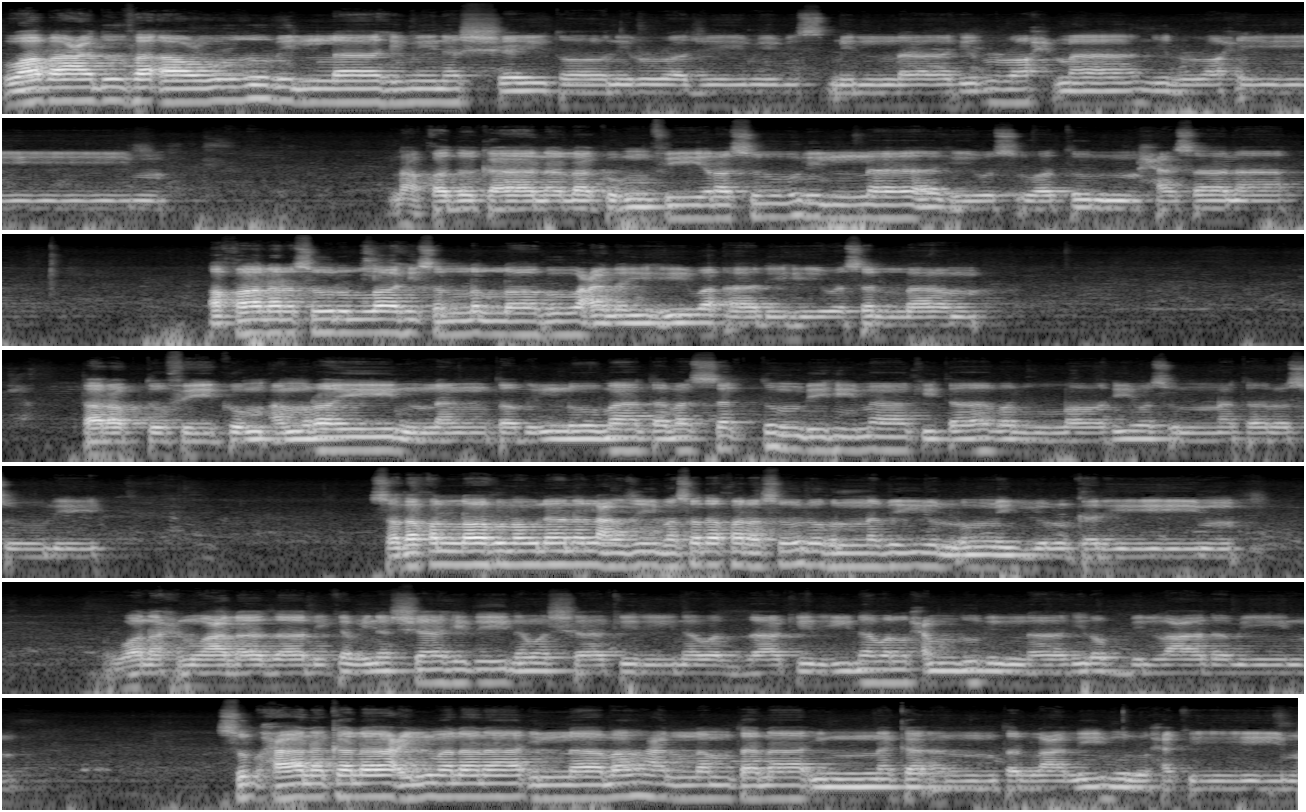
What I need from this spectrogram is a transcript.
وبعد فأعوذ بالله من الشيطان الرجيم بسم الله الرحمن الرحيم لقد كان لكم في رسول الله أسوة حسنة وقال رسول الله صلى الله عليه وآله وسلم تركت فيكم أمرين لن تضلوا ما تمسكتم بهما كتاب الله وسنة رسوله. صدق الله مولانا العظيم وصدق رسوله النبي الأمي الكريم. ونحن على ذلك من الشاهدين والشاكرين والذاكرين والحمد لله رب العالمين. سبحانك لا علم لنا إلا ما علمتنا إنك أنت العليم الحكيم.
